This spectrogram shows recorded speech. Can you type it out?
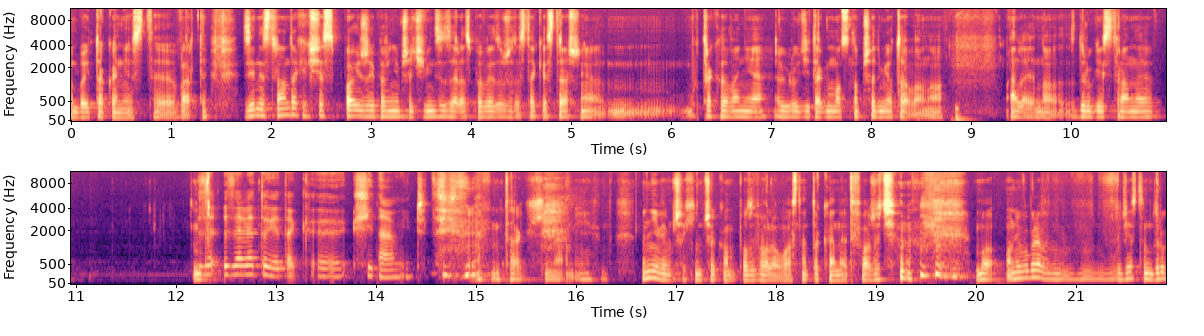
no bo i token jest e, warty. Z jednej strony, tak jak się spojrzy i pewnie przeciwnicy zaraz powiedzą, że to jest takie strasznie mm, traktowanie ludzi tak mocno przedmiotowo, no, ale no, z drugiej strony Zalatuje tak e, Chinami czy coś. tak, Chinami. No nie wiem, czy Chińczykom pozwolą własne tokeny tworzyć, bo oni w ogóle w 22,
